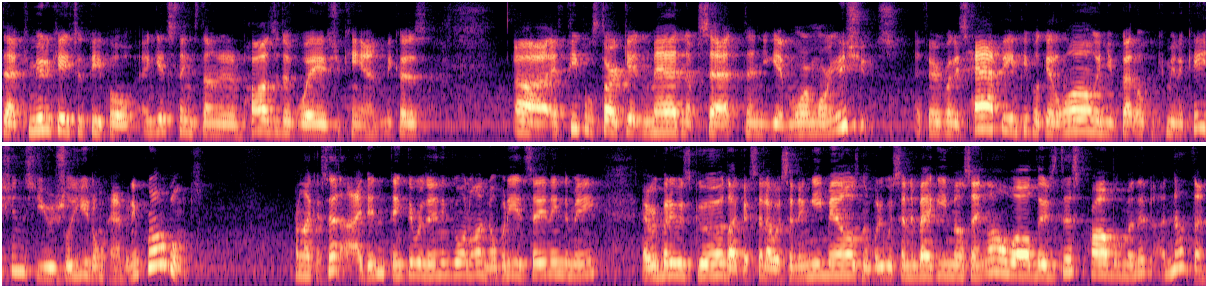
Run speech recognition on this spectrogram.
that communicates with people and gets things done in a positive way as you can because uh, if people start getting mad and upset, then you get more and more issues. If everybody's happy and people get along and you've got open communications, usually you don't have any problems. And like I said, I didn't think there was anything going on. Nobody had said anything to me. Everybody was good. Like I said, I was sending emails. Nobody was sending back emails saying, oh, well, there's this problem and it, nothing.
